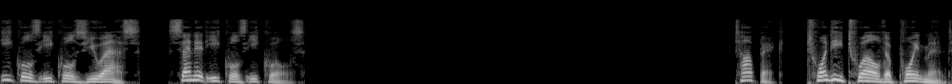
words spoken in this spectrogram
U.S. Senate Topic 2012 appointment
